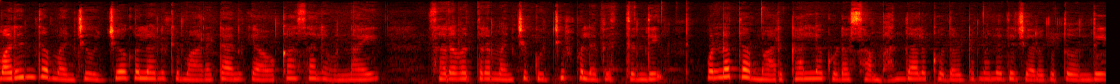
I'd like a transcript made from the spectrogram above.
మరింత మంచి ఉద్యోగులకు మారటానికి అవకాశాలు ఉన్నాయి. సర్వత్రా మంచి గుర్తింపు లభిస్తుంది. ఉన్నత మార్గాల్లో కూడా సంబంధాలు కుదరటం అనేది జరుగుతుంది.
